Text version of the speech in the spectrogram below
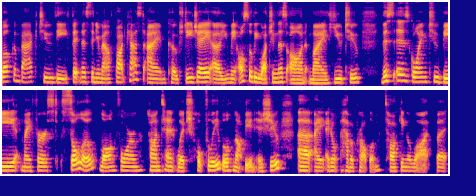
Welcome back to the Fitness in Your Mouth podcast. I'm Coach DJ. Uh, you may also be watching this on my YouTube. This is going to be my first solo long form content, which hopefully will not be an issue. Uh, I, I don't have a problem talking a lot, but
